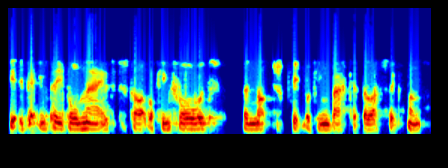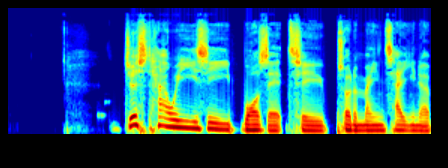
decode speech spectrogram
is getting people now to start looking forward and not just keep looking back at the last six months just how easy was it to sort of maintain a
